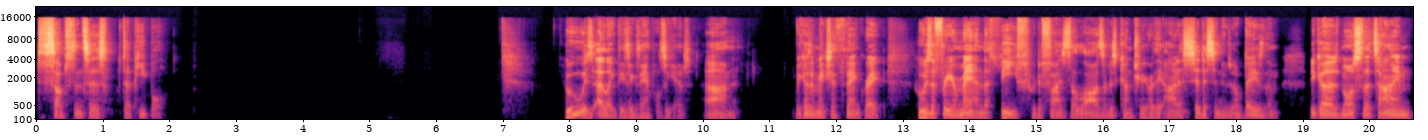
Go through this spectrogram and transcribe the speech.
to substances, to people. Who is, I like these examples he gives. Um, because it makes you think, right? Who is the freer man, the thief who defies the laws of his country, or the honest citizen who obeys them? Because most of the time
